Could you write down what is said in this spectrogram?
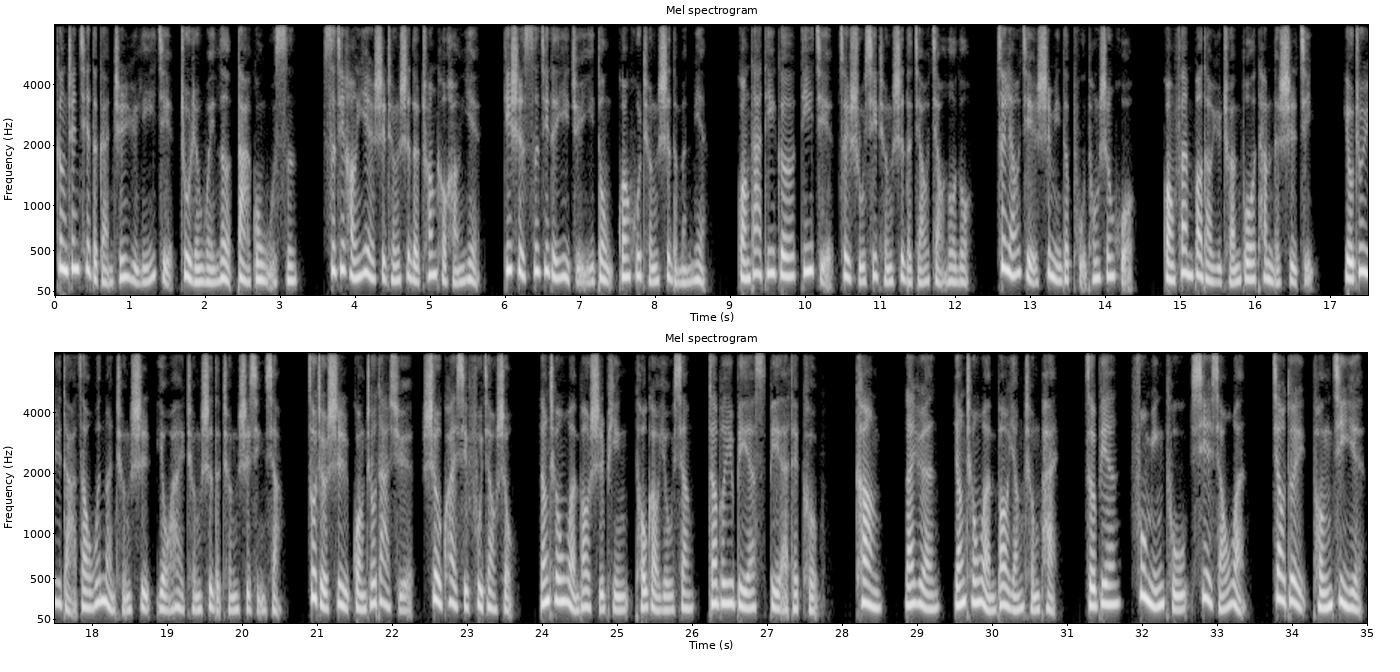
更真切的感知与理解助人为乐、大公无私。司机行业是城市的窗口行业，的士司机的一举一动关乎城市的门面。广大的哥、的姐最熟悉城市的角角落落，最了解市民的普通生活，广泛报道与传播他们的事迹。有助于打造温暖城市、有爱城市的城市形象。作者是广州大学社会系副教授。羊城晚报时评投稿邮箱：wbsb@com。来源：羊城晚报羊城派。责编：付明图，谢小婉。校对：彭继业。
